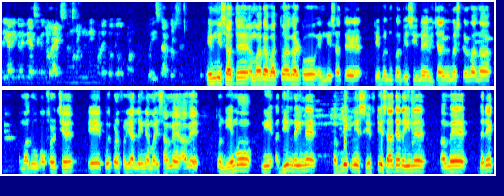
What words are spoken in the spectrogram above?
તૈયારી કરી રહ્યા છે કે જો રાઇટ્સને મંજૂરી નહીં મળે તો તેઓ પણ બહિષ્કાર કરશે. એમની સાથે અમારા વાટાઘાટો એમની સાથે ટેબલ ઉપર બેસીને વિચાર વિમર્શ કરવાના અમારું ઓફર છે. એ કોઈ પણ ફરિયાદ લઈને અમારી સામે આવે તો નિયમોની અધીન રહીને પબ્લિકની સેફટી સાથે રહીને અમે દરેક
